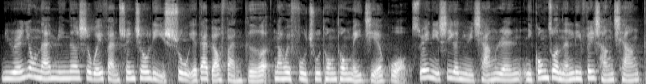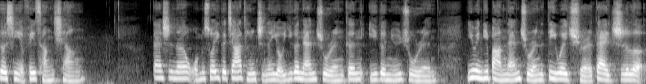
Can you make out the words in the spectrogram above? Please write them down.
女人用男名呢是违反春秋礼数，也代表反格，那会付出通通没结果。所以你是一个女强人，你工作能力非常强，个性也非常强。但是呢，我们说一个家庭只能有一个男主人跟一个女主人，因为你把男主人的地位取而代之了，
